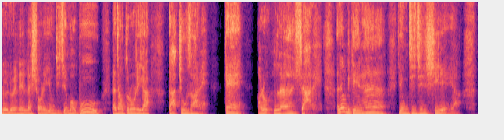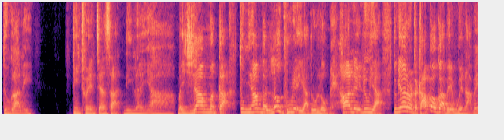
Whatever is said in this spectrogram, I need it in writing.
လွယ်လွယ်နဲ့လက်လျှော့တဲ့ယုံကြည်ခြင်းမဟုတ်ဘူး။ဒါကြောင့်သူတို့တွေကဒါကြိုးစားတယ်။ကဲငါတို့လမ်းရှာတယ်။အဲကြောင့်တကယ်တမ်းယုံကြည်ခြင်းရှိတဲ့အရာသူကလေတီထွင်ကြံစနီလန်ယာမရမက သူများမလုပ်ဖူးတဲ့အရာသူတို့လုပ်မယ်ဟာလေလုယာသူများတော့တကားပေါက်ကပဲဝင်တာပဲ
